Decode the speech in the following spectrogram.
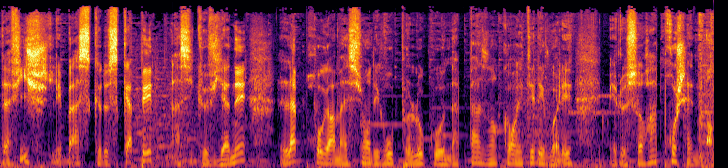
d'affiche, les Basques de Scapé ainsi que Vianney. La programmation des groupes locaux n'a pas encore été dévoilée, mais le sera prochainement.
